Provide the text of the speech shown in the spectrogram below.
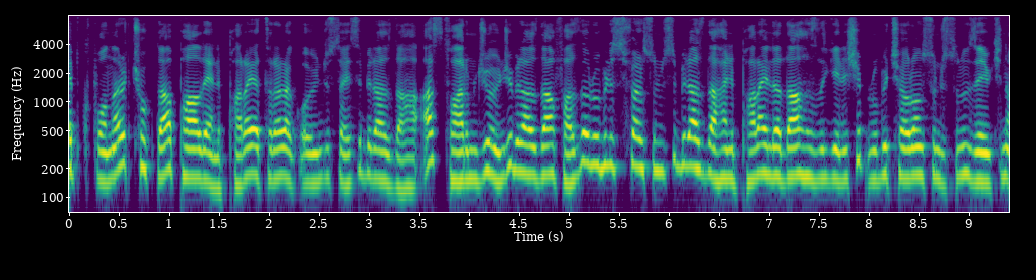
app kuponları çok daha pahalı yani para yatırarak oyuncu sayısı biraz daha az. Farmcı oyuncu biraz daha fazla. Ruby Lucifer sunucusu biraz daha hani parayla daha hızlı gelişip Ruby Charon sunucusunun zevkini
